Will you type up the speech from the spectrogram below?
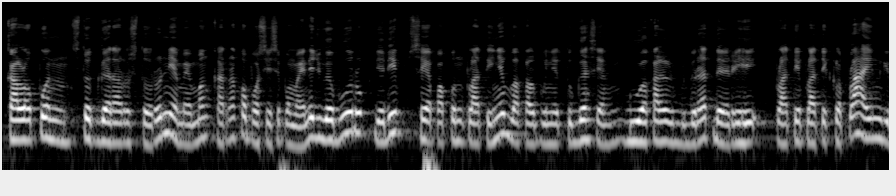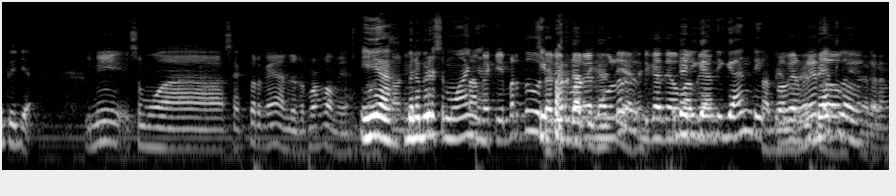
kalaupun Stuttgart harus turun ya memang karena komposisi pemainnya juga buruk. Jadi siapa pun pelatihnya bakal punya tugas yang dua kali lebih berat dari pelatih-pelatih klub lain gitu Ja. Ini semua sektor kayak underperform ya. Iya, bener-bener semuanya. Sampai kiper tuh Kiper dari Florian ganti-ganti Muller ya. diganti sama Udah Fabian- diganti-ganti. Ya sekarang.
